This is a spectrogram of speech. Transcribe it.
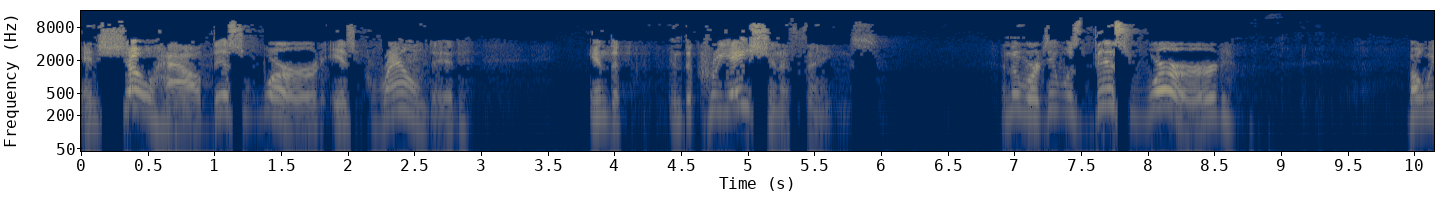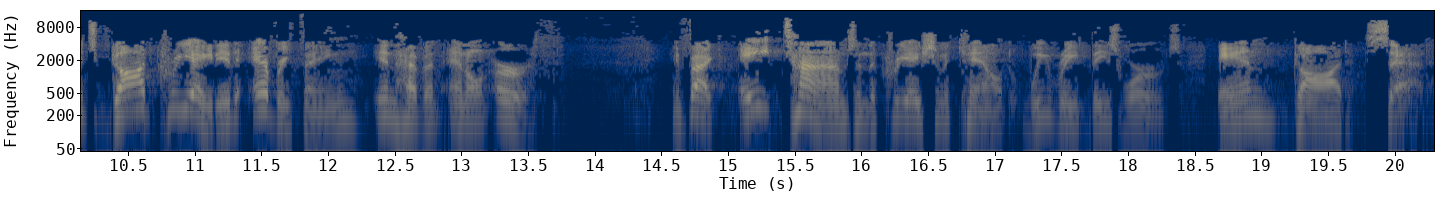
and show how this word is grounded in the, in the creation of things. In other words, it was this word by which God created everything in heaven and on earth. In fact, eight times in the creation account, we read these words And God said.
